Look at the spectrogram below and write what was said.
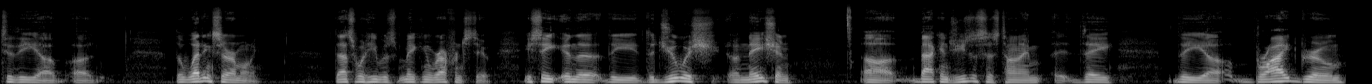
to the uh, uh, the wedding ceremony. That's what he was making reference to. You see, in the the the Jewish uh, nation uh, back in Jesus' time, they the uh, bridegroom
